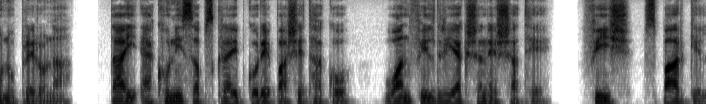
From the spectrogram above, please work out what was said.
অনুপ্রেরণা। তাই এখনই সাবস্ক্রাইব করে পাশে থাকো ওয়ানফিল্ড রিয়াকশনের সাথে। Fish, sparkle.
